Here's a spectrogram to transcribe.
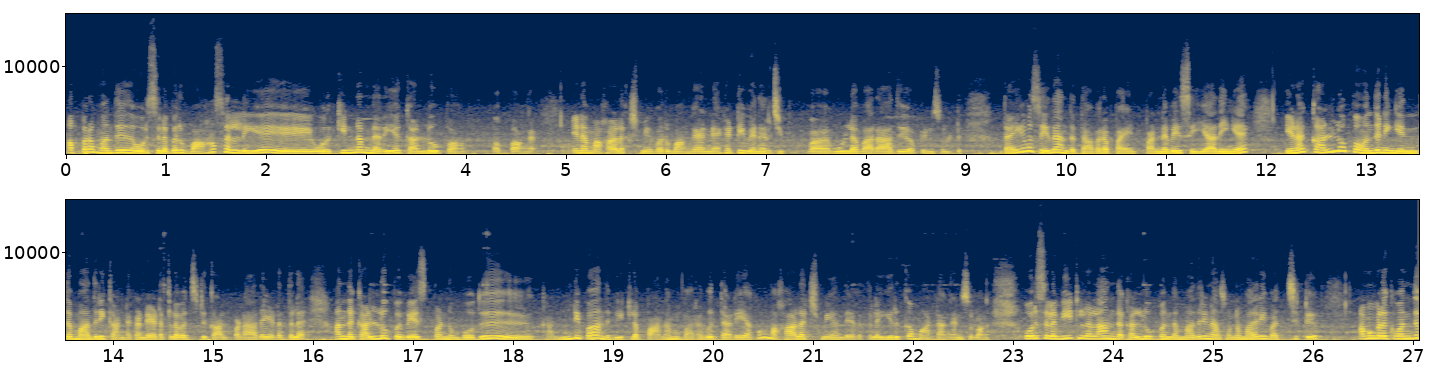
அப்புறம் வந்து ஒரு சில பேர் வாசல்லையே ஒரு கிண்ணம் நிறைய கல்லுப்பா வைப்பாங்க. ஏன்னா மகாலட்சுமி வருவாங்க நெகட்டிவ் எனர்ஜி உள்ளே வராது அப்படின்னு சொல்லிட்டு. தயவு செய்து அந்த தவறை பயன் பண்ணவே செய்யாதீங்க. ஏன்னா கல்லுப்பை வந்து நீங்கள் இந்த மாதிரி கண்ட கண்ட இடத்துல வச்சுட்டு கால்படாத இடத்துல அந்த கல்லுப்பை வேஸ்ட் பண்ணும்போது கண்டிப்பாக அந்த வீட்டில் பணம் வரவு தடையாகும். மகாலட்சுமி அந்த இடத்துல இருக்க மாட்டாங்கன்னு சொல்லுவாங்க. ஒரு சில வீட்டிலலாம் அந்த கல்லுப்பு அந்த மாதிரி நான் சொன்ன மாதிரி வச்சுட்டு அவங்களுக்கு வந்து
